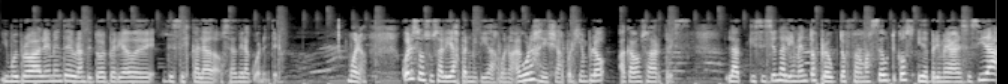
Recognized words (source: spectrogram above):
y muy probablemente durante todo el periodo de desescalada, o sea, de la cuarentena. Bueno, ¿cuáles son sus salidas permitidas? Bueno, algunas de ellas, por ejemplo, acá vamos a dar tres la adquisición de alimentos, productos farmacéuticos y de primera necesidad,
